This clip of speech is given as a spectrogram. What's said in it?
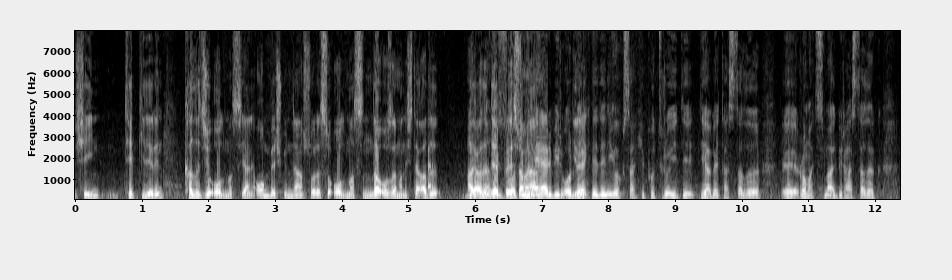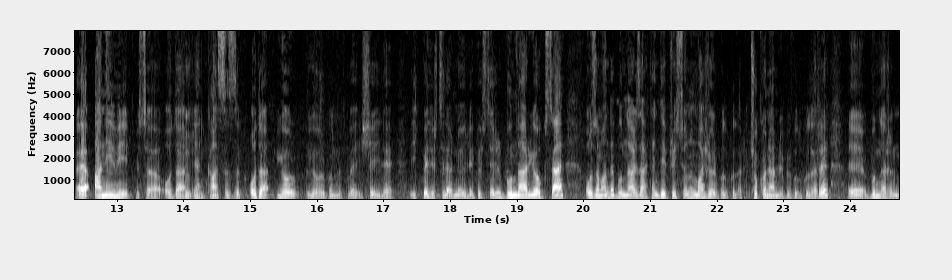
şeyin, tepkilerin kalıcı olması. Yani 15 günden sonrası olmasında o zaman işte adı arada biz depresyona O zaman eğer bir organik girerek- nedeni yoksa hipotiroidi, diyabet hastalığı, e, romatizmal bir hastalık, e, anemi mesela o da yani kansızlık o da yor- yorgunluk ve şeyle ilk belirtilerini öyle gösterir. Bunlar yoksa o zaman da bunlar zaten depresyonun majör bulguları. Çok önemli bir bulguları. E, bunların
